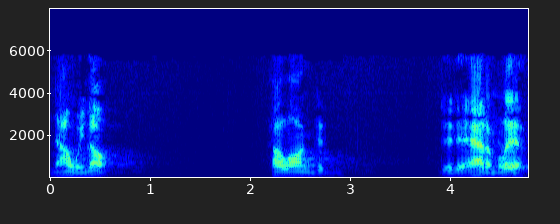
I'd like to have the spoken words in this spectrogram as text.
Now we know. How long did, did Adam live?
